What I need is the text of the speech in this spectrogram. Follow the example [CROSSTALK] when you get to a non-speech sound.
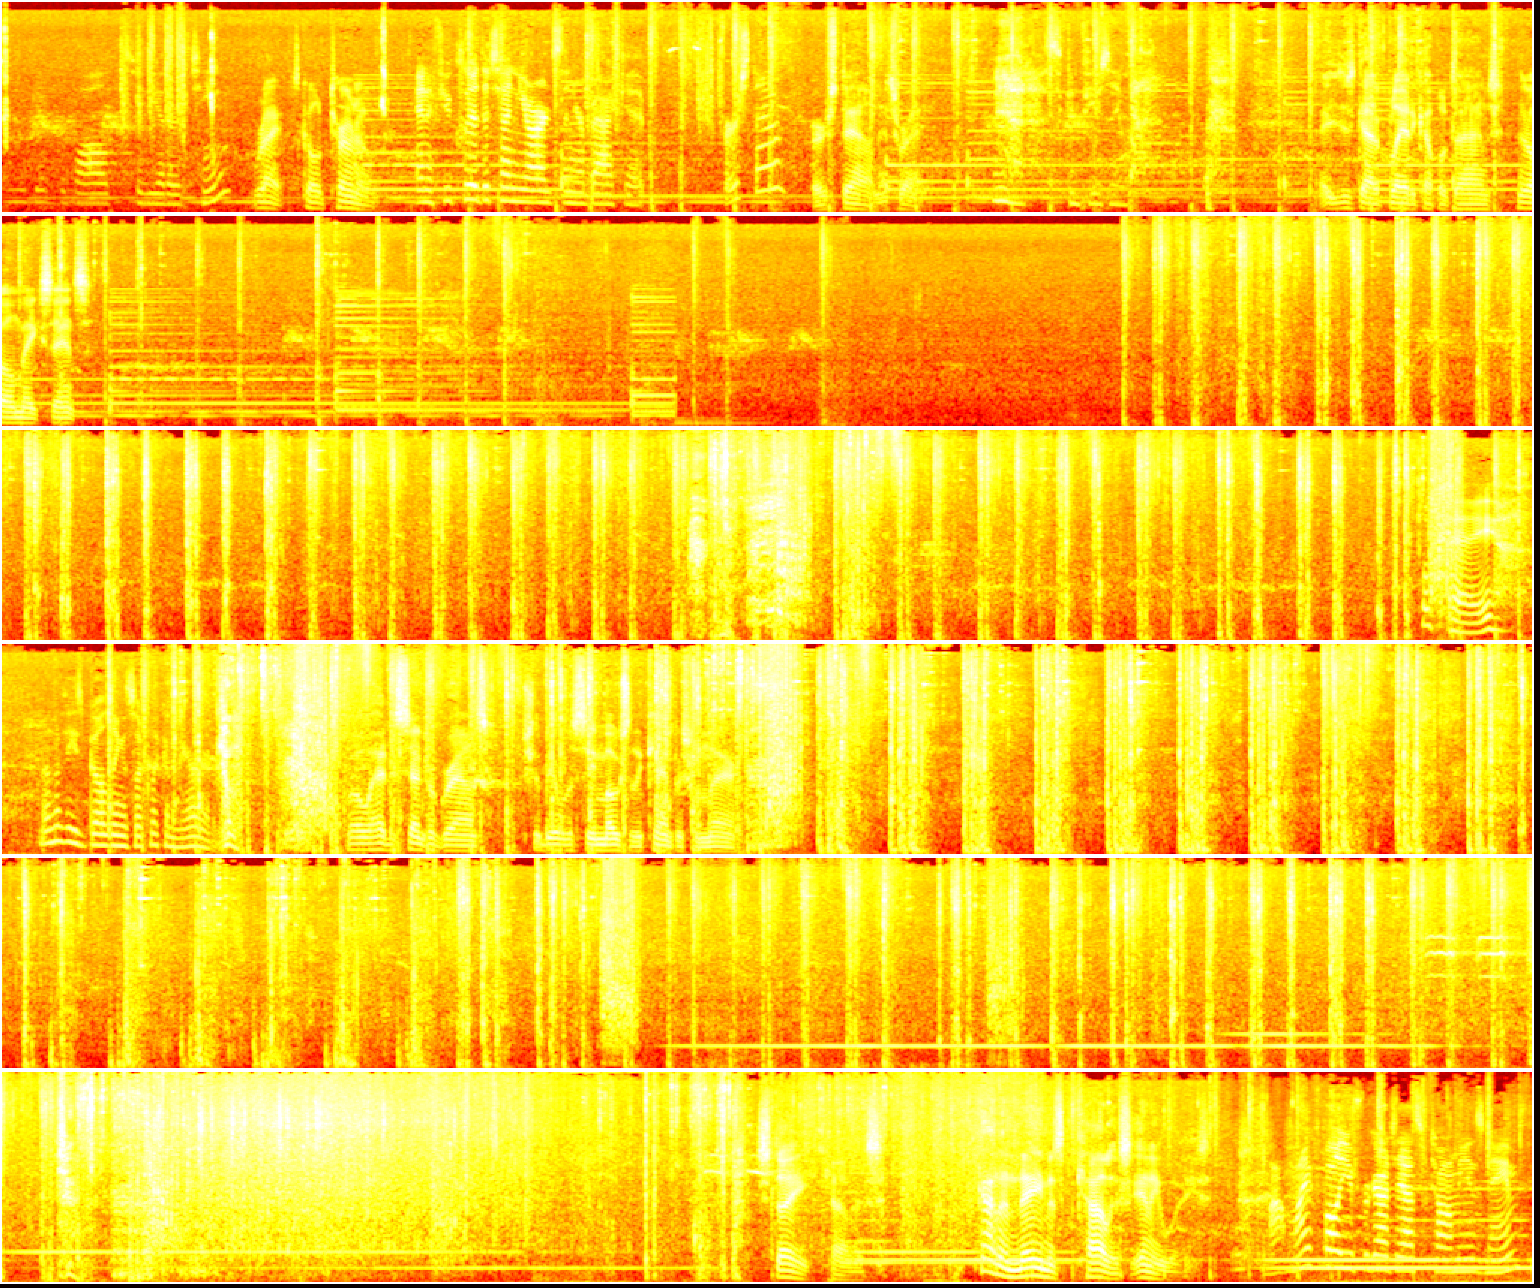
Give the ball to the other team. Right, it's called turnover. And if you clear the 10 yards, then you're back at first down? First down, that's right. Man, it's confusing. [LAUGHS] You just gotta play it a couple times. It all makes sense. Buildings look like a mirror. Come on. Well, we'll head to Central Grounds. Should be able to see most of the campus from there. Stay, Callus. What kind of name is Callus, anyways? Not my fault you forgot to ask Tommy his name.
